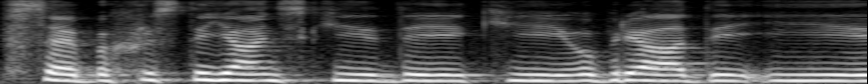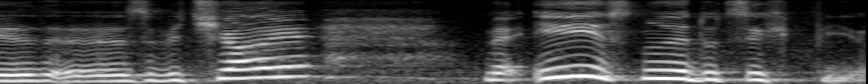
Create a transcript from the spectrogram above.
в себе християнські деякі обряди і е, звичаї. І існує до цих пір.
